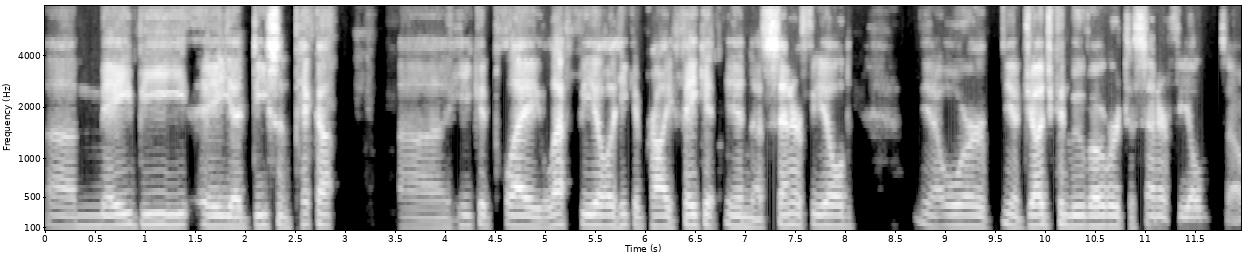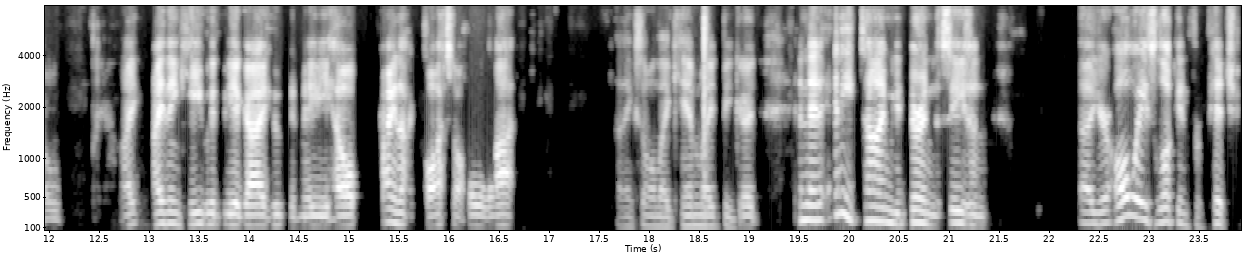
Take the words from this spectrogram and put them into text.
uh, may be a, a decent pickup. Uh, he could play left field. He could probably fake it in center field, you know, or you know, Judge can move over to center field. So I I think he would be a guy who could maybe help. Probably not cost a whole lot I think someone like him might be good. And then anytime you during the season, uh, you're always looking for pitching.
